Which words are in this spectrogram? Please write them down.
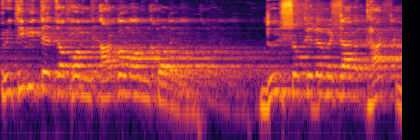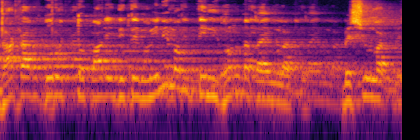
পৃথিবীতে যখন আগমন করে দুইশো কিলোমিটার ঢাক- ঢাকার দূরত্ব পাড়ি দিতে মিনিমাম তিন ঘণ্টা টাইম লাগবে। বেশিও লাগবে।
